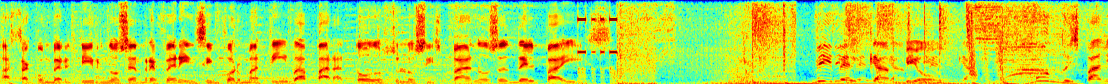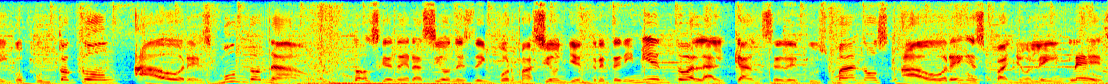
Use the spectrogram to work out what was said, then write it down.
hasta convertirnos en referencia informativa para todos los hispanos del país. Vive el cambio. Mundohispánico.com ahora es Mundo Now. Dos generaciones de información y entretenimiento al alcance de tus manos, ahora en español e inglés.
